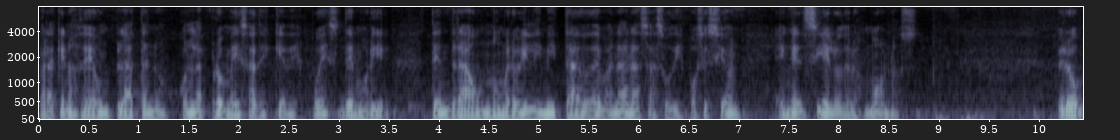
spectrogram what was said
para que nos dé un plátano con la promesa de que después de morir tendrá un número ilimitado de bananas a su disposición en el cielo de los monos. Pero,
